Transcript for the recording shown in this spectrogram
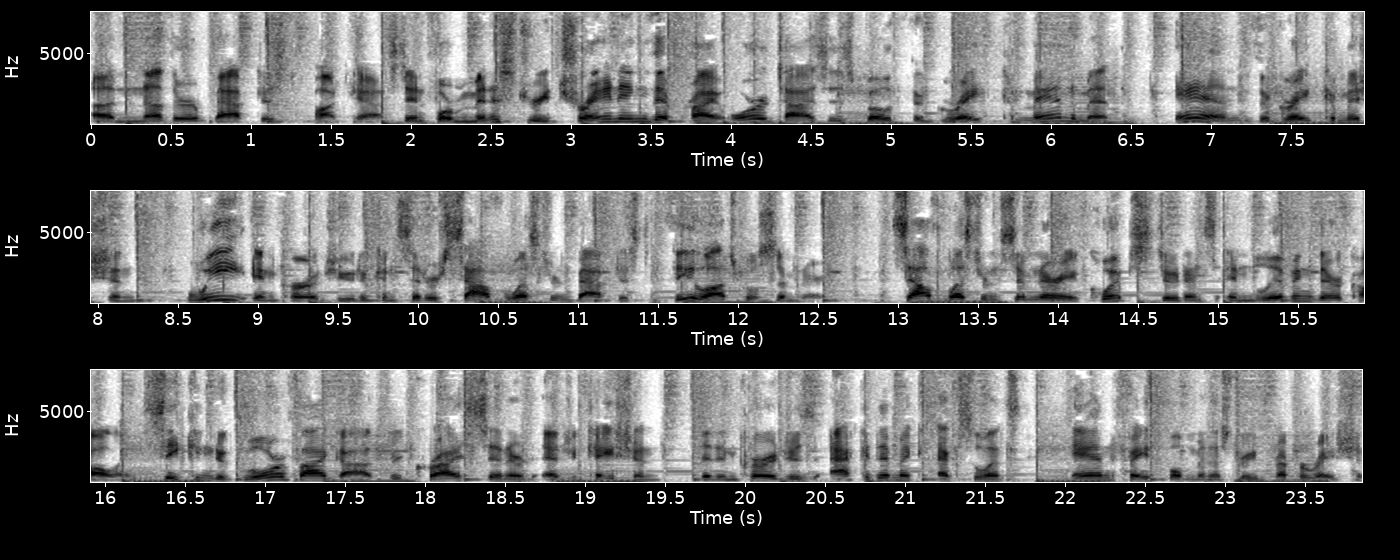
Another Baptist Podcast, and for ministry training that prioritizes both the Great Commandment and the Great Commission, we encourage you to consider Southwestern Baptist Theological Seminary. Southwestern Seminary equips students in living their calling, seeking to glorify God through Christ centered education that encourages academic excellence and faithful ministry preparation.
